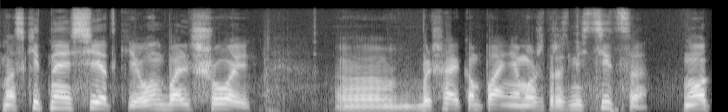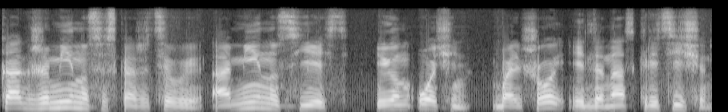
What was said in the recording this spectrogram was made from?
москитные сетки, он большой. Э, Большая компания может разместиться. Ну а как же минусы, скажете вы? А минус есть, и он очень большой и для нас критичен.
